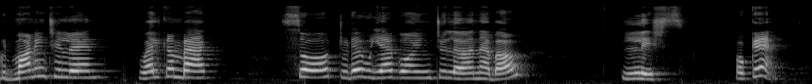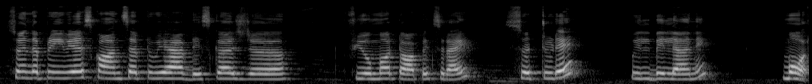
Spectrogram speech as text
Good morning, children. Welcome back. So, today we are going to learn about lists. Okay. So, in the previous concept, we have discussed a few more topics, right? So, today we will be learning more.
